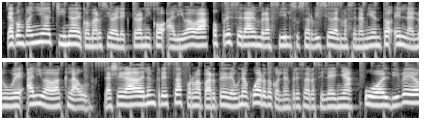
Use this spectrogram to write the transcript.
La compañía china de comercio electrónico Alibaba ofrecerá en Brasil su servicio de almacenamiento en la nube Alibaba Cloud. La llegada de la empresa forma parte de un acuerdo con la empresa brasileña Uol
